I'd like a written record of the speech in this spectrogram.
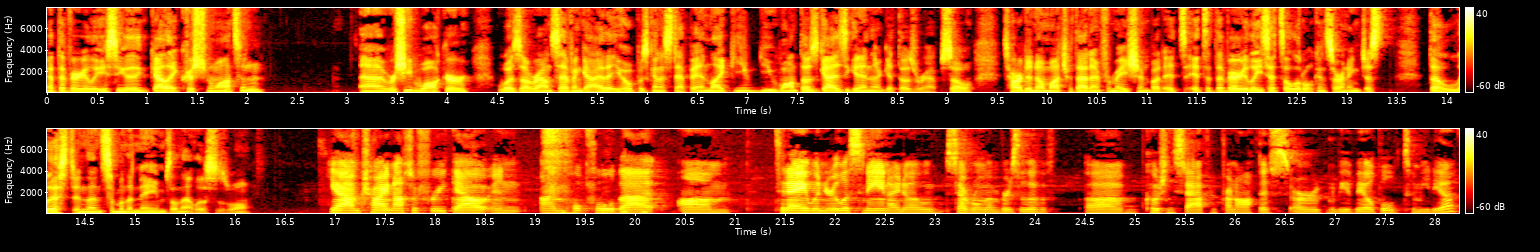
at the very least. A guy like Christian Watson, uh, Rasheed Walker was a round seven guy that you hope was going to step in. Like you, you want those guys to get in there and get those reps. So it's hard to know much with that information, but it's it's at the very least it's a little concerning. Just the list and then some of the names on that list as well. Yeah, I'm trying not to freak out, and I'm hopeful that um, today, when you're listening, I know several members of the um, coaching staff and front office are going to be available to media.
